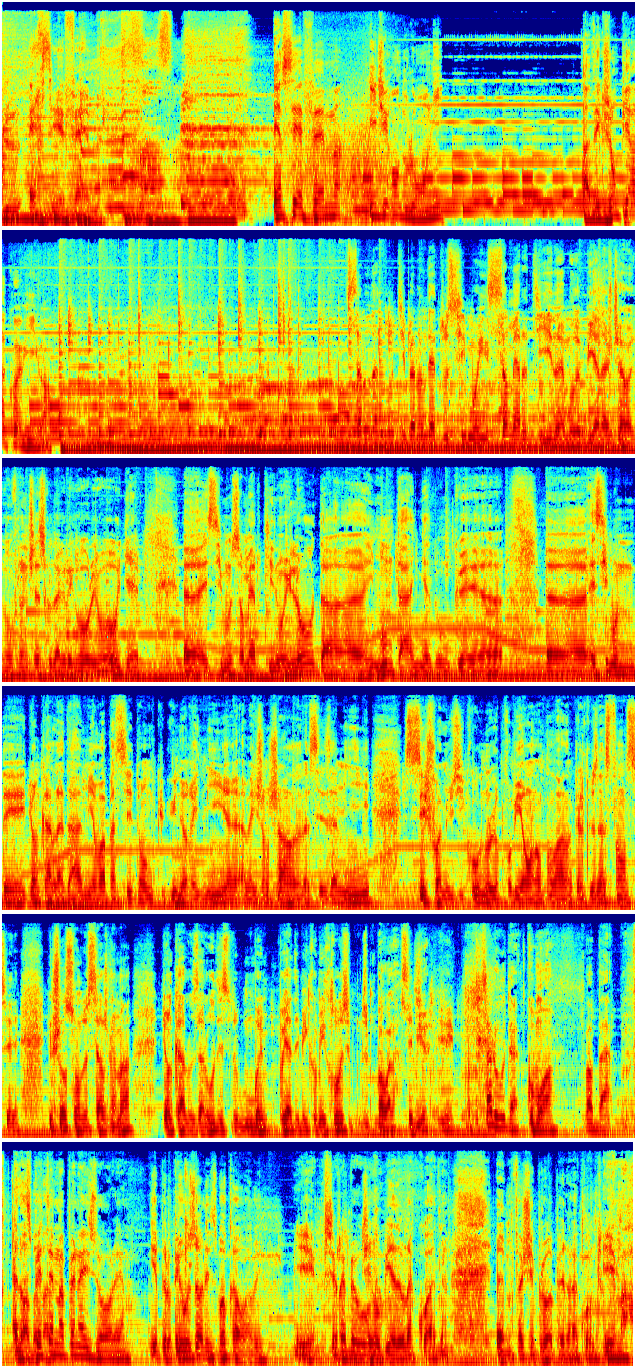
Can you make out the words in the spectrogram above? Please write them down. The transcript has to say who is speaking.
Speaker 1: Bleu RCFM. France Bleu. RCFM, avec Jean-Pierre Aquaviva.
Speaker 2: Saluto a tutti per un detto siamo in San Martino e abbiamo lasciato con Francesco da Gregorio Voglie euh, e siamo in San Martino in Loda in montagna donc euh, euh, et Simon de Giancarlo Adami on va passer donc une heure et demie avec Jean-Charles ses amis ses choix musicaux. Nous le premier on l'entendra dans quelques instants c'est une chanson de Serge Lama. Giancarlo Salud e se tu puoi micro bah voilà c'est mieux.
Speaker 3: Salute.
Speaker 2: Come
Speaker 3: Vabbè.
Speaker 2: Allora,
Speaker 3: Aspettiamo appena il sole.
Speaker 2: E per me sole sboccava,
Speaker 3: Eh, sarebbe
Speaker 2: C'è
Speaker 3: uno.
Speaker 2: un piede una quadra. Eh, mi faccio prova appena racconto.
Speaker 3: Eh, ma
